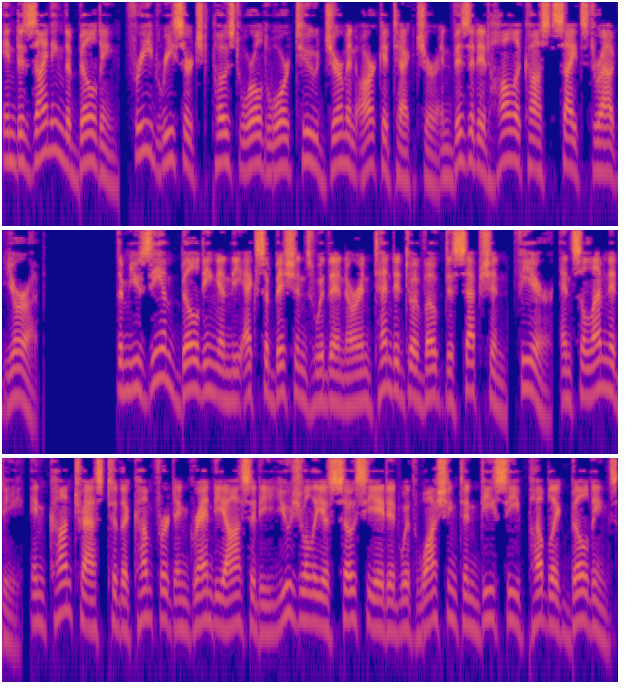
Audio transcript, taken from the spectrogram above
In designing the building, Freed researched post-World War II German architecture and visited Holocaust sites throughout Europe. The museum building and the exhibitions within are intended to evoke deception, fear, and solemnity, in contrast to the comfort and grandiosity usually associated with Washington, D.C. public buildings.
